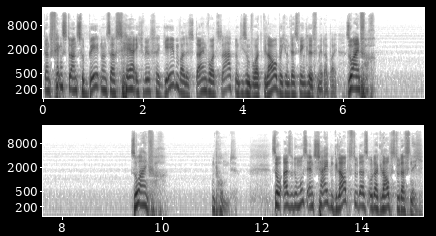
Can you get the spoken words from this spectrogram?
dann fängst du an zu beten und sagst, Herr, ich will vergeben, weil es dein Wort sagt und diesem Wort glaube ich und deswegen hilf mir dabei. So einfach. So einfach. Ein Punkt. So, also du musst entscheiden, glaubst du das oder glaubst du das nicht.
